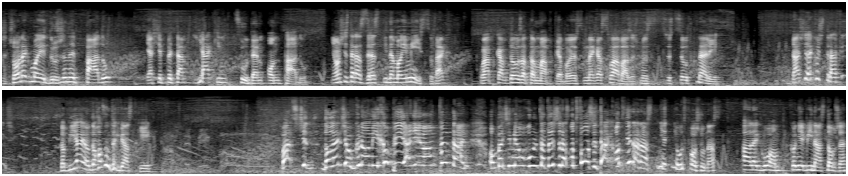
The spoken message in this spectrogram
Że członek mojej drużyny padł. Ja się pytam, jakim cudem on padł. I on się teraz zrespi na moim miejscu, tak? Łapka w dół za tą mapkę, bo jest mega słaba, żeśmy wszyscy utknęli. Da się jakoś trafić? Dobijają, dochodzą te gwiazdki. Patrzcie, doleciał grom i ich obija, nie mam pytań! On będzie miał ulta, to jeszcze raz otworzy, tak, otwiera nas! Nie, nie utworzył nas, ale głąb, tylko nie bij nas, dobrze.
